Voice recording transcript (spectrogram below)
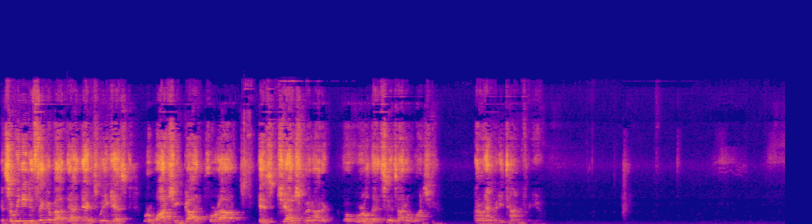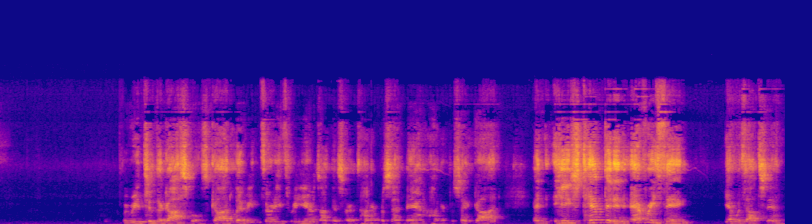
And so we need to think about that next week as we're watching God pour out his judgment on a, a world that says, I don't want you. I don't have any time for you. We read through the Gospels, God living 33 years on this earth, 100% man, 100% God. And he's tempted in everything, yet without sin.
